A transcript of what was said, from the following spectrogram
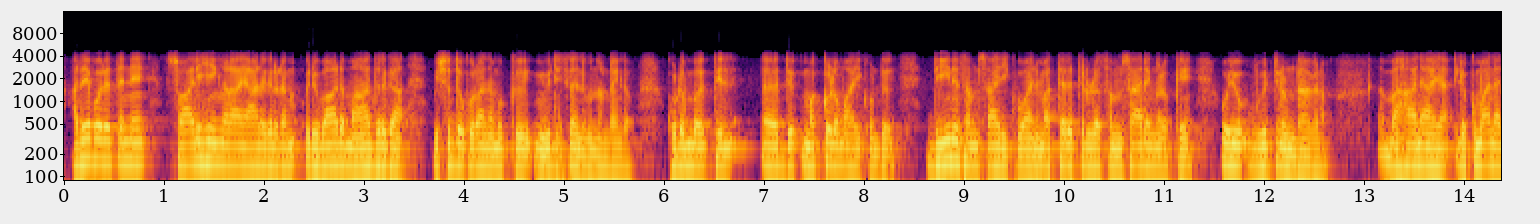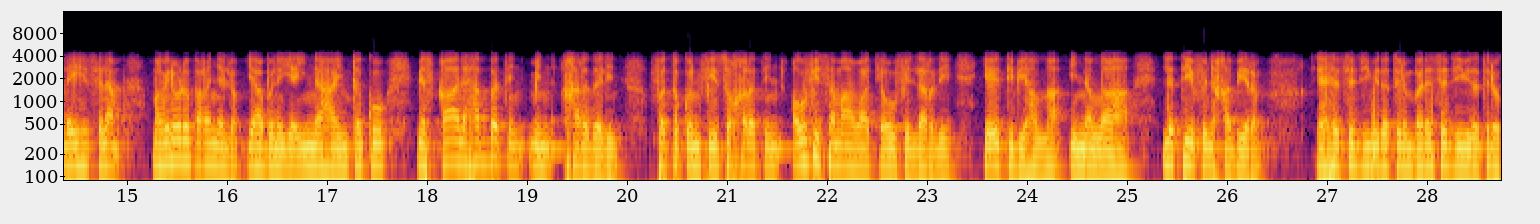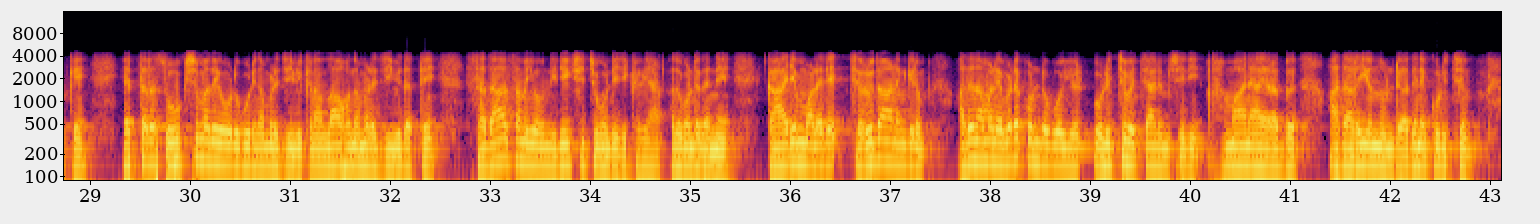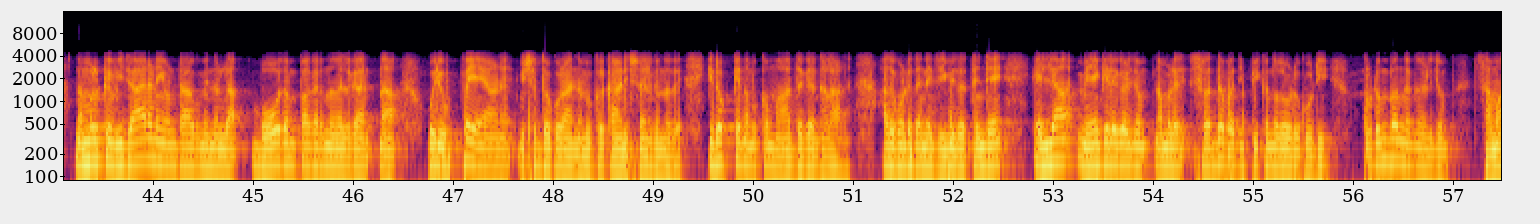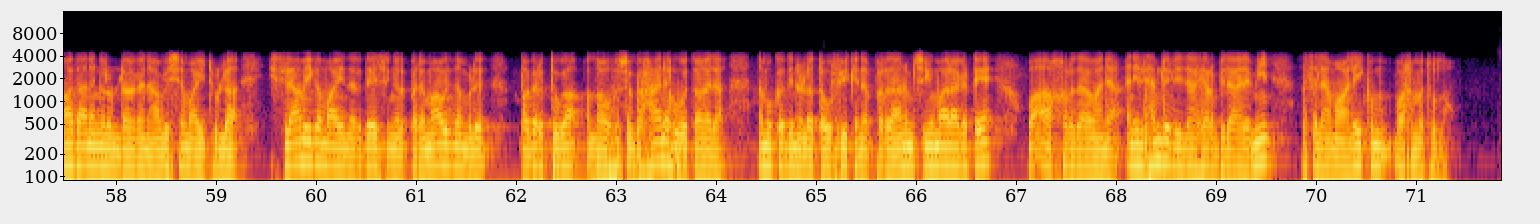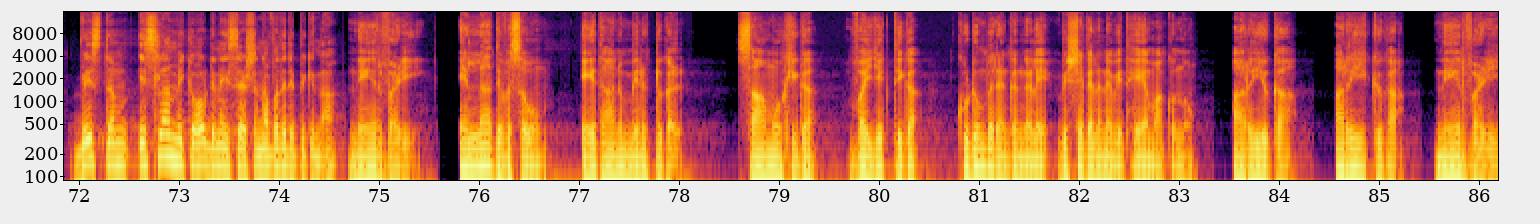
അതേപോലെ തന്നെ സ്വാലിഹീങ്ങളായ ആളുകളുടെ ഒരുപാട് മാതൃക വിശുദ്ധ ഖുർആൻ നമുക്ക് വിവരിച്ചു നൽകുന്നുണ്ടല്ലോ. കുടുംബത്തിൽ മക്കളുമായിക്കൊണ്ട് ദീന് സംസാരിക്കുവാനും അത്തരത്തിലുള്ള സംസാരങ്ങളൊക്കെ ഒരു വീട്ടിലുണ്ടാകണം. മഹാനായ ലുക്മാൻ അലൈഹിസ്സലാം മകനോട് പറഞ്ഞല്ലോ യാ ബുനയ്യ ഇന്നഹ ഇൻ തക്കു മിൻ ഖർദലിൻ ഫതകുൻ ഫി സുഖറത്തിൻ ഔ ഫി സമാവാതി ഔ ഫിൽ അർദി യഅതി ബിഹല്ലാ ഇന്നല്ലാഹ ലത്തീഫുൻ ഖബീർ രഹസ്യ ജീവിതത്തിലും പരസ്യ ജീവിതത്തിലൊക്കെ എത്ര സൂക്ഷ്മതയോടുകൂടി നമ്മൾ ജീവിക്കണം. അള്ളാഹു നമ്മുടെ ജീവിതത്തെ സദാസമയവും നിരീക്ഷിച്ചു കൊണ്ടിരിക്കുകയാണ് അതുകൊണ്ട് തന്നെ കാര്യം വളരെ ചെറുതാണെങ്കിലും അത് നമ്മൾ എവിടെ കൊണ്ടുപോയി ഒളിച്ചു വെച്ചാലും ശരി റഹ്മാനായ റബ്ബ് അതറിയുന്നുണ്ട്. അതിനെക്കുറിച്ച് നമ്മൾക്ക് വിചാരണയുണ്ടാകുമെന്നുള്ള ബോധം പകർന്നു നൽകുന്ന ഒരു ഉപ്പയാണ് വിശുദ്ധ ഖുർആൻ നമുക്ക് കാണിച്ചു നൽകുന്നത്. ഇതൊക്കെ നമുക്ക് മാതൃകകളാണ് അതുകൊണ്ട് തന്നെ ജീവിതത്തിന്റെ എല്ലാ മേഖലകളിലും നമ്മൾ ശ്രദ്ധ പതിപ്പിക്കുന്നതോടുകൂടി കുടുംബാംഗങ്ങൾ രാജ്യങ്ങളിലും സമാധാനങ്ങൾ ഉണ്ടാകാൻ ആവശ്യമായിട്ടുള്ള ഇസ്ലാമികമായ നിർദ്ദേശങ്ങൾ പരമാവധി നമ്മൾ പകർത്തുക. അള്ളാഹു സുബാനഹുവത്താല നമുക്കതിനുള്ള തൗഫീഖിനെ പ്രദാനം ചെയ്യുമാറാകട്ടെ. വ ആഹ്റദാവാന അനിൽഹമുല്ലാഹി റബിലാലമീൻ അസ്സലാമു അലൈക്കും വറഹമത്തുള്ള. വിസ്ഡം ഇസ്ലാമിക് ഓർഗനൈസേഷൻ അവതരിപ്പിക്കുന്ന നേർവഴി എല്ലാ ദിവസവും ഏതാനും മിനിറ്റുകൾ സാമൂഹിക വൈയക്തിക കുടുംബരംഗങ്ങളെ വിശകലന വിധേയമാക്കുന്നു. അറിയുക അറിയിക്കുക. നേർവഴി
